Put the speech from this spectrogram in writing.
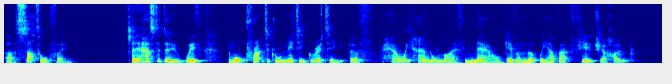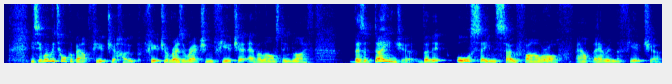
uh, subtle thing. And it has to do with the more practical nitty gritty of how we handle life now, given that we have that future hope. You see, when we talk about future hope, future resurrection, future everlasting life, there's a danger that it all seems so far off out there in the future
